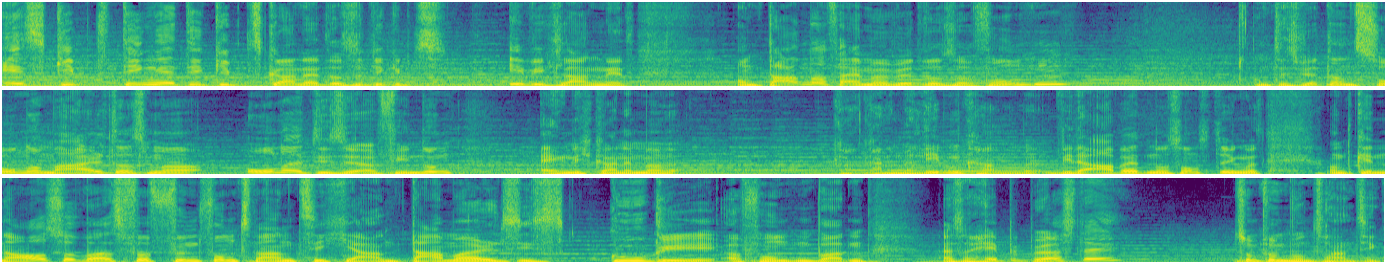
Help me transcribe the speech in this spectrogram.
Es gibt Dinge, die gibt's gar nicht, also die gibt's ewig lang nicht. Und dann auf einmal wird was erfunden und das wird dann so normal, dass man ohne diese Erfindung eigentlich gar nicht mehr, gar nicht mehr leben kann. Weder arbeiten noch sonst irgendwas. Und genauso war es vor 25 Jahren. Damals ist Google erfunden worden. Also Happy Birthday zum 25.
